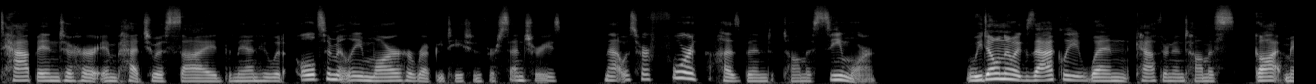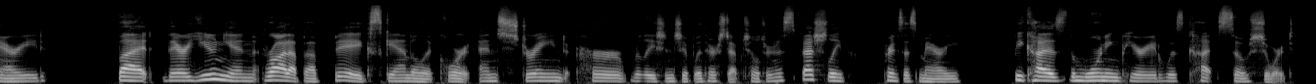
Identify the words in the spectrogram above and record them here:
tap into her impetuous side, the man who would ultimately mar her reputation for centuries. And that was her fourth husband, Thomas Seymour. We don't know exactly when Catherine and Thomas got married, But their union brought up a big scandal at court and strained her relationship with her stepchildren, especially Princess Mary, because the mourning period was cut so short.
